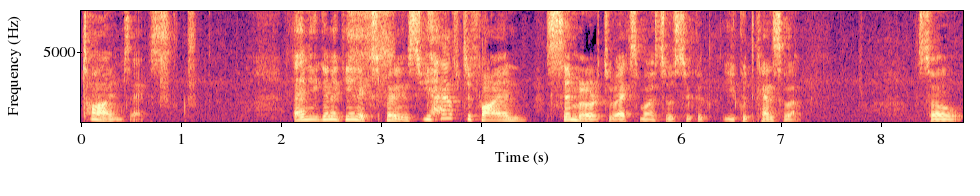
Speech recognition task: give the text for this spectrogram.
times x. And you're gonna gain experience. You have to find similar to x minus 2 so you could, you could cancel out. So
